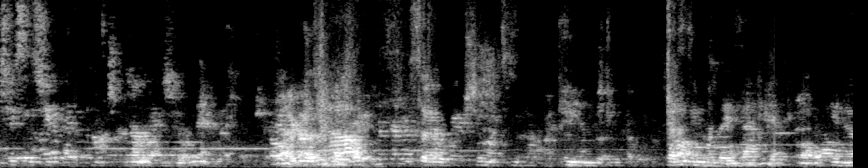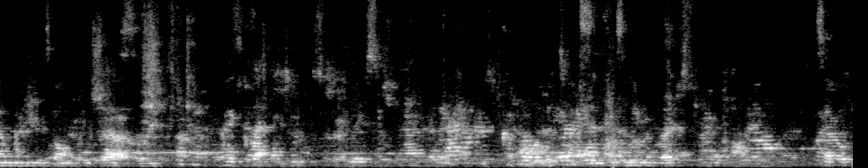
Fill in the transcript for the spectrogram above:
She says she had a nerve in her neck. Oh so she wants me to EMG testing where they think, you know, my head's going like this. I tunnel surgery so bad that a couple of the tests wasn't even registering. So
